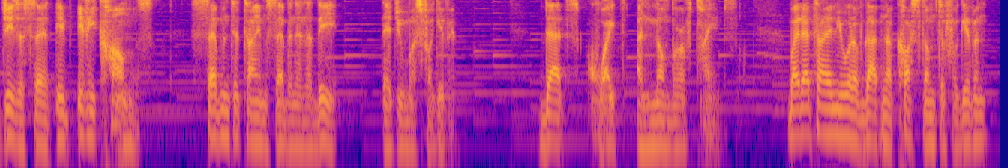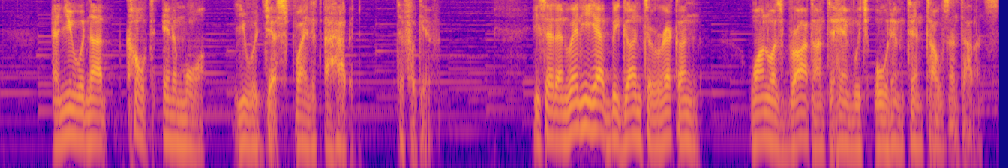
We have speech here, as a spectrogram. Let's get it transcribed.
Jesus said, if, if he comes 70 times seven in a day, that you must forgive him. That's quite a number of times. By that time, you would have gotten accustomed to forgiving, and you would not count anymore. You would just find it a habit to forgive. He said, And when he had begun to reckon, one was brought unto him which owed him 10,000 talents.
